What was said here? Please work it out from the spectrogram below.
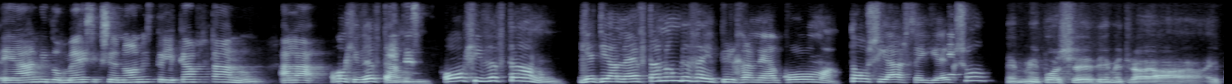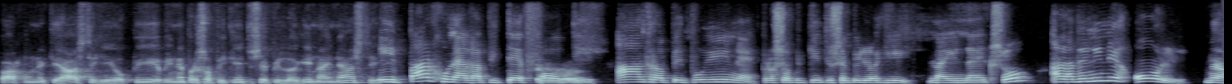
εάν οι δομές οι ξενώνες τελικά φτάνουν. Αλλά... Όχι, δεν φτάνουν. Όχι, δεν φτάνουν. Γιατί αν έφταναν δεν θα υπήρχαν ακόμα τόσοι άστεγοι έξω. Ε, μήπως, ε, Δήμητρα, υπάρχουν και άστεγοι οι οποίοι είναι προσωπική τους επιλογή να είναι άστεγοι; Υπάρχουν, αγαπητέ Φώτη, άνθρωποι που είναι προσωπική τους επιλογή να είναι έξω, αλλά δεν είναι όλοι. Ναι,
